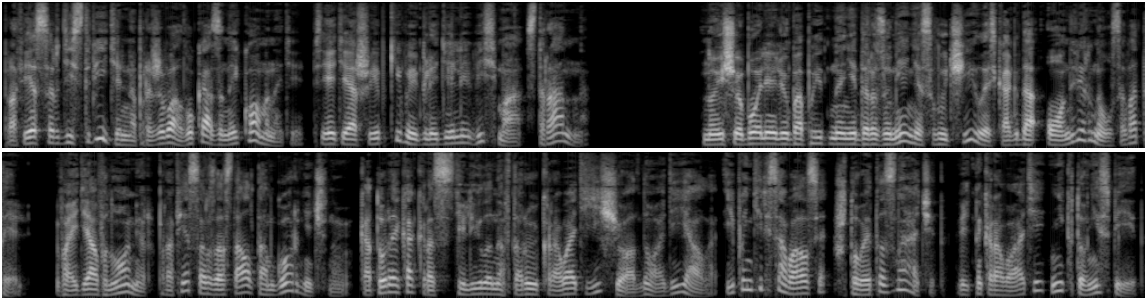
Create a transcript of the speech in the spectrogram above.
Профессор действительно проживал в указанной комнате. Все эти ошибки выглядели весьма странно. Но еще более любопытное недоразумение случилось, когда он вернулся в отель. Войдя в номер, профессор застал там горничную, которая как раз стелила на вторую кровать еще одно одеяло, и поинтересовался, что это значит, ведь на кровати никто не спит.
